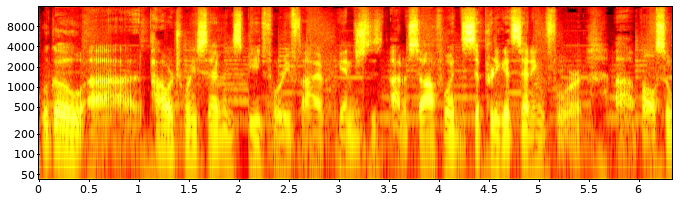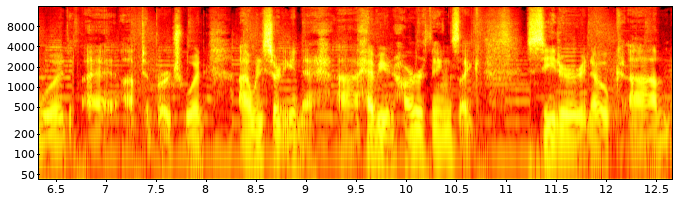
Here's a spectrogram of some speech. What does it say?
we'll go uh, power 27, speed 45. Again, just on a soft wood. This is a pretty good setting for uh, balsa wood uh, up to birch wood. Uh, when you start getting into uh, heavier and harder things like cedar and oak, um,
